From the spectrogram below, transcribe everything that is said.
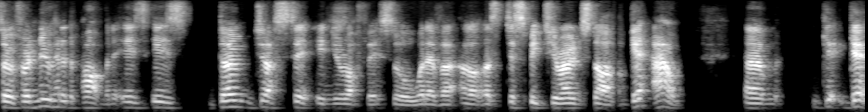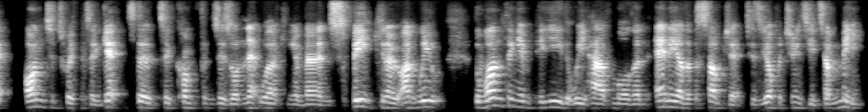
so for a new head of department, is is don't just sit in your office or whatever, or just speak to your own staff. Get out. Um, get get onto Twitter, get to, to conferences or networking events, speak. You know, we the one thing in PE that we have more than any other subject is the opportunity to meet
